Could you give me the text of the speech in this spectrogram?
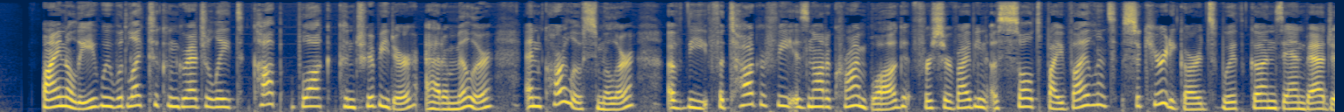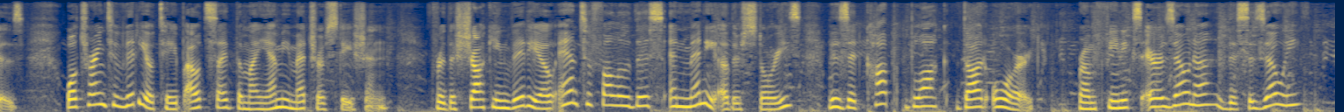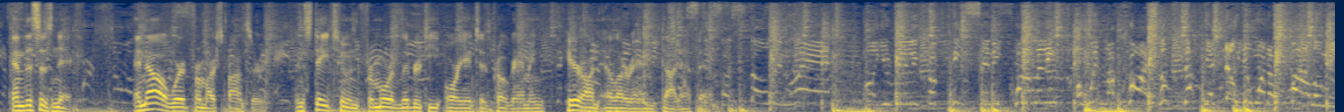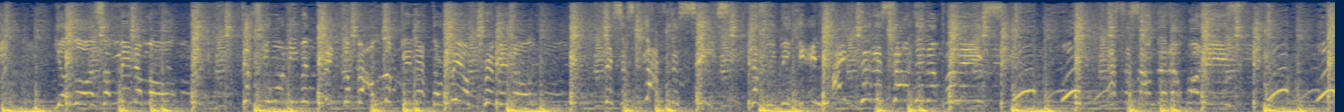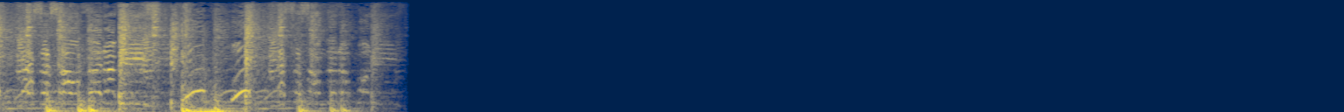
Finally, we would like to congratulate Cop Block contributor Adam Miller and Carlos Miller of the Photography is Not a Crime blog for surviving assault by violent security guards with guns and badges while trying to videotape outside the Miami Metro station. For the shocking video and to follow this and many other stories, visit copblock.org. From Phoenix, Arizona, this is Zoe. And this is Nick. And now a word from our sponsor. And stay tuned for more liberty oriented programming here on LRN.FM. to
